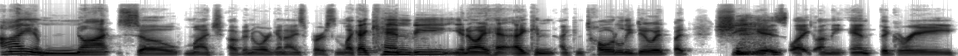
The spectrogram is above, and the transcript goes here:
I am not so much of an organized person. Like I can be, you know, I ha- I can I can totally do it, but she is like on the nth degree,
